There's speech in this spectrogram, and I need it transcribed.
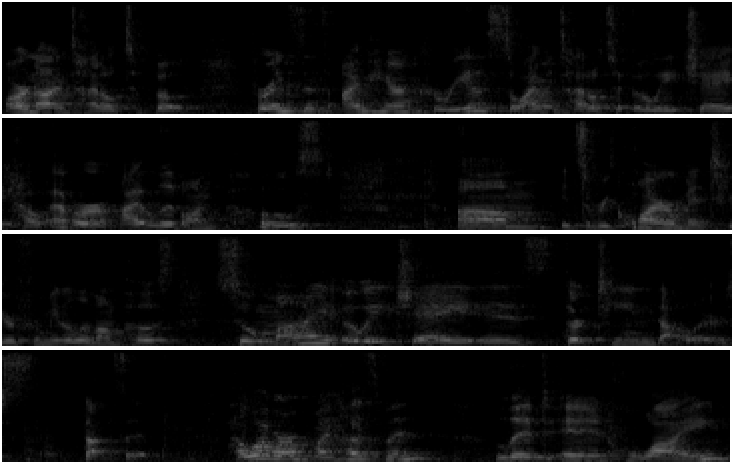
are not entitled to both. For instance, I'm here in Korea, so I'm entitled to OHA. However, I live on post, um, it's a requirement here for me to live on post. So my OHA is $13. That's it. However, my husband lived in Hawaii,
